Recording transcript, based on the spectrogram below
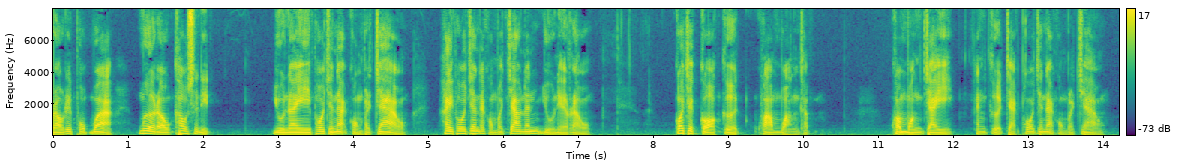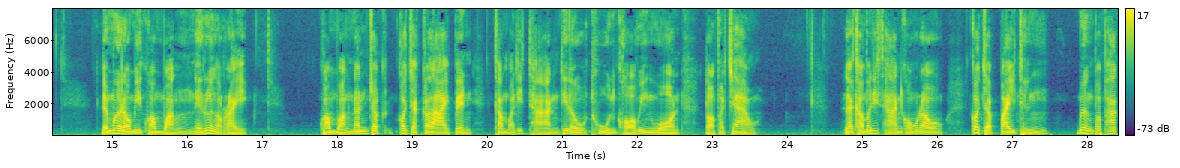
เราได้พบว่าเมื่อเราเข้าสนิท อยู่ในพระวจนะของพระเจ้า ให้พระวจนะของพระเจ้านั้นอยู่ในเรา ก็จะก่อเกิดความหวังครับ ความหวังใจอันเกิดจากพระวจนะของพระเจ้า และเมื่อเรามีความหวังในเรื่องอะไร ความหวังนั้นจะก็จะกลายเป็นคำอธิษฐานที่เราทูลขอวิงวอนต่อพระเจ้า และคำอธิษฐานของเราก็จะไปถึงเบื้องพระพัก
